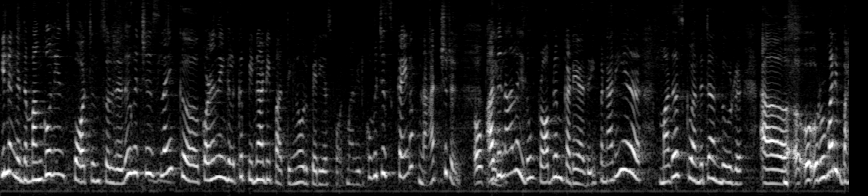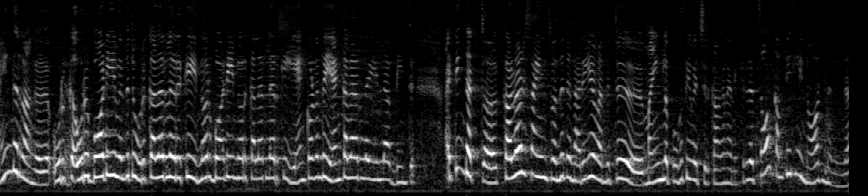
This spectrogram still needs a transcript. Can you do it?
இல்லைங்க இந்த மங்கோலியன் ஸ்பாட்னு சொல்கிறது விச் இஸ் லைக் குழந்தைங்களுக்கு பின்னாடி பார்த்தீங்கன்னா ஒரு பெரிய ஸ்பாட் மாதிரி இருக்கும் which is kind of natural அதனால எதுவும் ப்ராப்ளம் கிடையாது. இப்போ நிறைய மதர்ஸ்க்கு வந்துட்டு அந்த ஒரு ஒரு மாதிரி பயந்துடுறாங்க. ஒரு க- ஒரு பாடி வந்துட்டு ஒரு கலரில் இருக்குது இன்னொரு பாடி இன்னொரு கலரில் இருக்குது என் குழந்தை என் கலரில் இல்லை அப்படின்ட்டு. I think that colour science வந்துட்டு நிறைய வந்துட்டு மைண்டில் புகுத்தி வச்சுருக்காங்கன்னு நினைக்கிறேன். தட்ஸ் ஆல் கம்ப்ளீட்லி நார்மலுங்க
